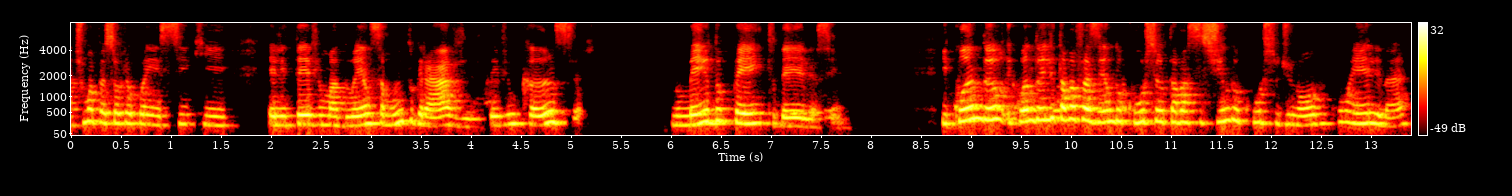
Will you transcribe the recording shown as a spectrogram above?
tinha uma pessoa que eu conheci que ele teve uma doença muito grave, teve um câncer no meio do peito dele, assim. E quando, eu, e quando ele estava fazendo o curso, eu estava assistindo o curso de novo com ele, né?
